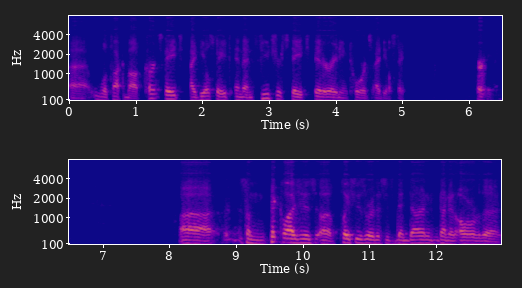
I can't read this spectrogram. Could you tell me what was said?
uh, we'll talk about current state, ideal state, and then future states iterating towards ideal state. Perfect. Uh, some pick collages of places where this has been done, done it all over the,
